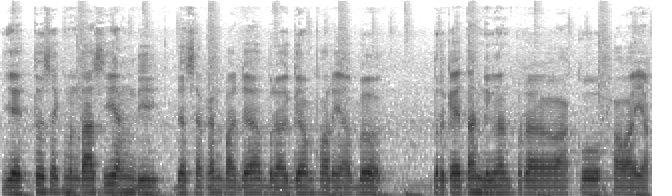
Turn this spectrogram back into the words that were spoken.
yaitu segmentasi yang didasarkan pada beragam variabel berkaitan dengan perilaku halayak.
